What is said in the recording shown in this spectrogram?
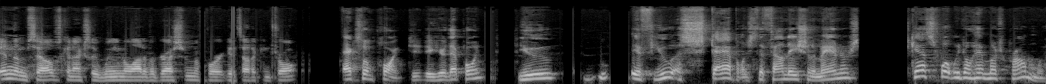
in themselves can actually wean a lot of aggression before it gets out of control. Excellent point. Did you hear that point? You, if you establish the foundation of manners, guess what? We don't have much problem with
